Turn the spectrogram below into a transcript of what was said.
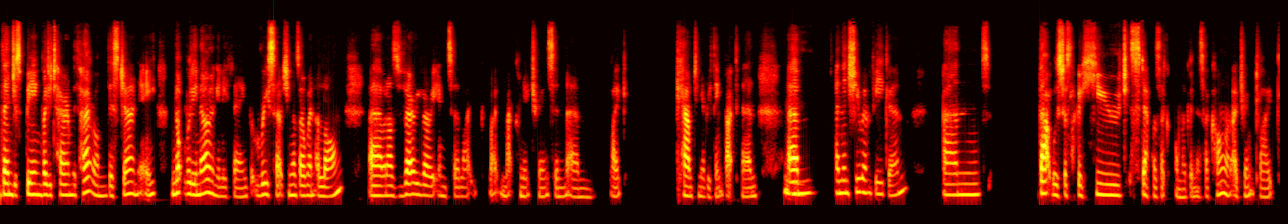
then just being vegetarian with her on this journey, not really knowing anything, but researching as I went along. Um, and I was very, very into like like macronutrients and um, like counting everything back then. Mm. Um, and then she went vegan, and that was just like a huge step. I was like, oh my goodness, I can't. I drink like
